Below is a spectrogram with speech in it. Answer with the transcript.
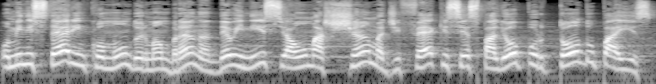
O ministério em comum do irmão Brana deu início a uma chama de fé que se espalhou por todo o país.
